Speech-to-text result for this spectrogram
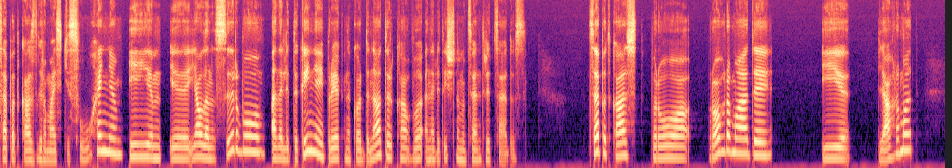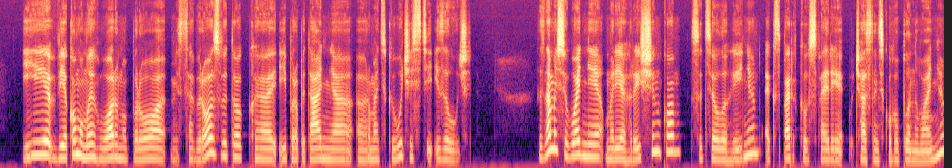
Це подкаст Громадські слухання. І я Олена Сирбу, аналітикиня і проєктна координаторка в аналітичному центрі Цедос. Це подкаст про, про громади і для громад, і в якому ми говоримо про місцевий розвиток е, і про питання е, громадської участі і залучення. З нами сьогодні Марія Грищенко, соціологиня, експертка у сфері учасницького планування.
